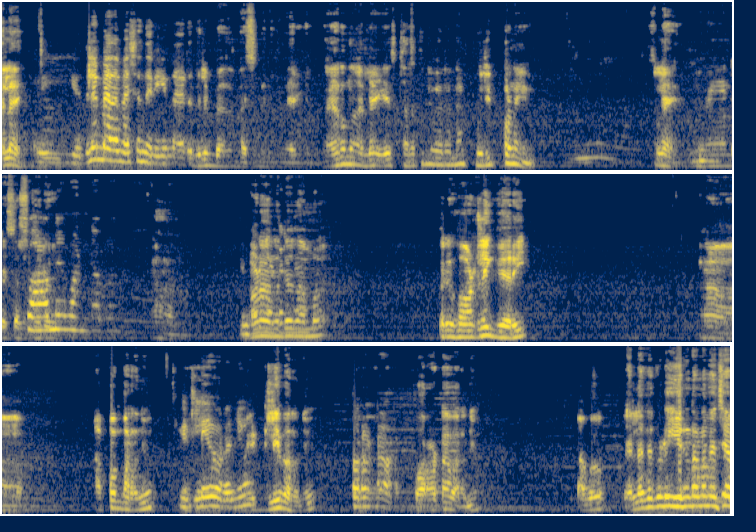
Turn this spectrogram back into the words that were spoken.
അല്ലേ? ഇതിലും ഭേദം വിശന്നിരിക്കുന്നായിരുന്നു ഇതിലും ഭേദം വശത്തിരിക്കുന്നതായിരിക്കും വേറൊന്നുമല്ല ഈ സ്ഥലത്തിന് പേര് തന്നെ പുലിപ്പണയും. അല്ലേ? ഞങ്ങളുടെ സ്ഥലത്ത് അവിടെ വന്നിട്ട് നമ്മൾ ഒരു ഹോട്ടലിൽ കയറി അപ്പം പറഞ്ഞു. ഇഡ്ഡലി പറഞ്ഞു ഇഡ്ഡലി പറഞ്ഞു. പൊറോട്ട പറഞ്ഞു പൊറോട്ട പറഞ്ഞു. അപ്പൊ എല്ലാത്തിനും കൂടി ഈരണ്ടെണ്ണം വെച്ചേ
